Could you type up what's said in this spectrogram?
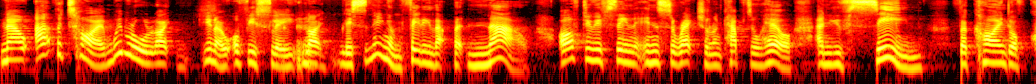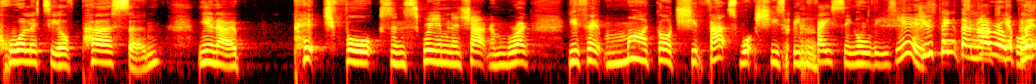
Now, at the time, we were all like, you know, obviously like listening and feeling that. But now, after you've seen the insurrection on Capitol Hill and you've seen the kind of quality of person, you know, pitchforks and screaming and shouting and run. You think, my God, she, that's what she's been facing all these years. Do you think they're not... Yeah, play,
